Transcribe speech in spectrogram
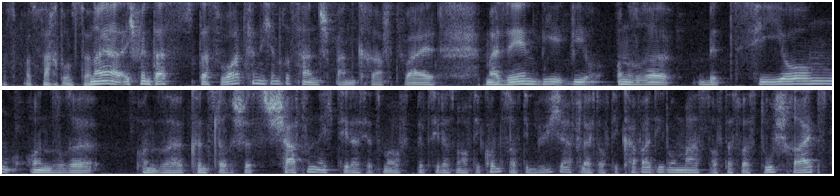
was, was sagt uns das? Naja, ich finde das, das Wort finde ich interessant, Spannkraft, weil mal sehen, wie, wie unsere Beziehung, unsere unser künstlerisches Schaffen, ich ziehe das jetzt mal auf, beziehe das mal auf die Kunst, auf die Bücher, vielleicht auf die Cover, die du machst, auf das, was du schreibst.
